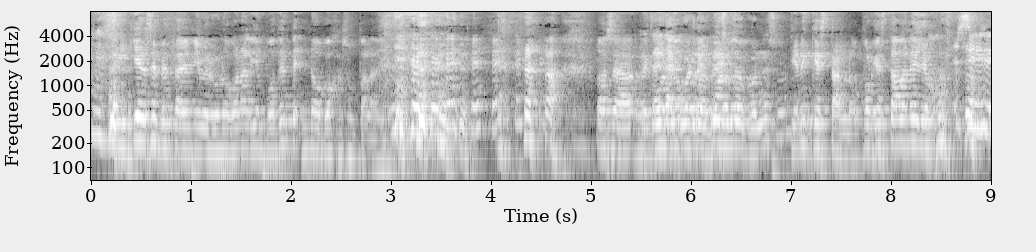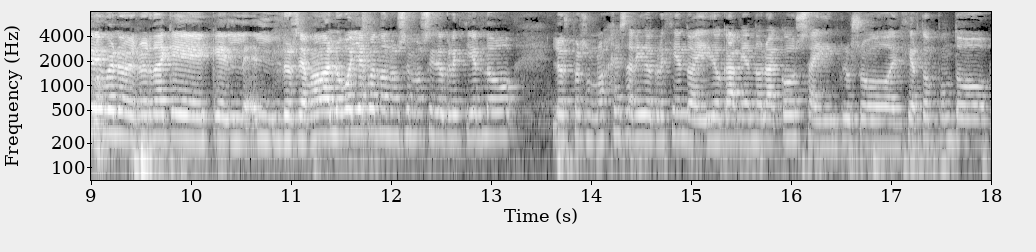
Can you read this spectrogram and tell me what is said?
Si quieres empezar el nivel 1 con alguien potente, no cojas un paladín. o sea, ¿Estáis de recuerdo, acuerdo recuerdo- con eso? tienen que estarlo, porque estaban ellos juntos. Sí, sí, bueno, es verdad que, que nos llamaba luego ya cuando nos hemos ido creciendo, los personajes han ido creciendo, ha ido cambiando la cosa e incluso en cierto punto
